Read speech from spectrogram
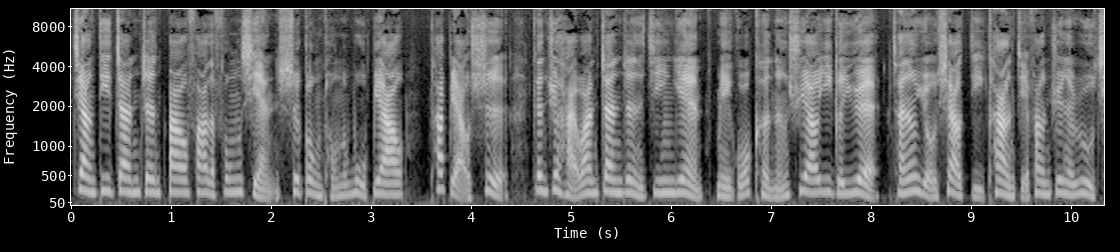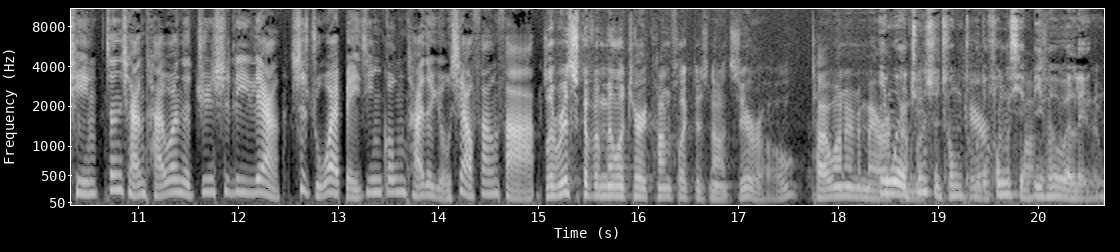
降低战争爆发的风险是共同的目标。他表示，根据海湾战争的经验，美国可能需要一个月才能有效抵抗解放军的入侵。增强台湾的军事力量是阻碍北京攻台的有效方法。因为军事冲突的风险并非为零，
